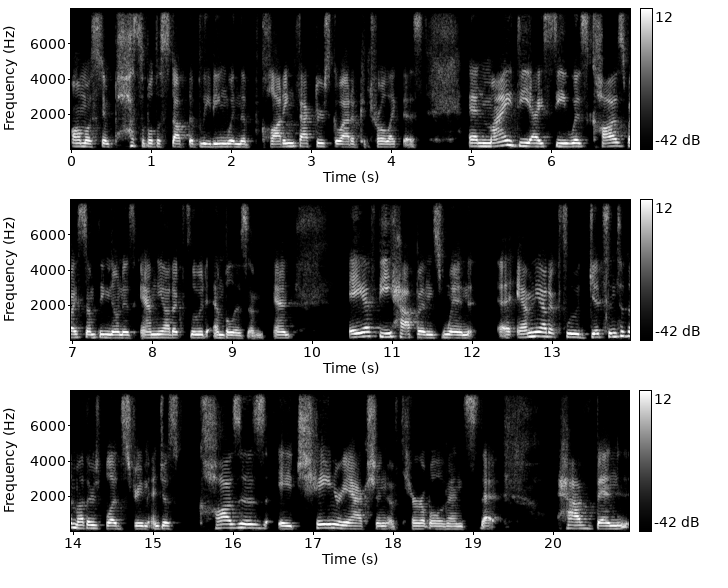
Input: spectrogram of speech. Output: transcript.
almost impossible to stop the bleeding when the clotting factors go out of control like this. And my DIC was caused by something known as amniotic fluid embolism. And AFE happens when uh, amniotic fluid gets into the mother's bloodstream and just causes a chain reaction of terrible events that have been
